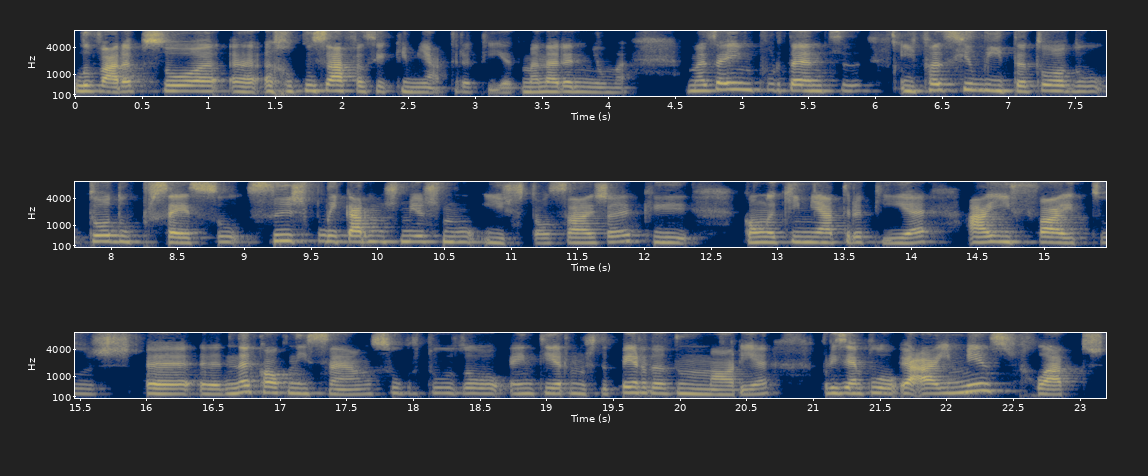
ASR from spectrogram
levar a pessoa a, a recusar fazer quimioterapia, de maneira nenhuma mas é importante e facilita todo, todo o processo se explicarmos mesmo isto, ou seja, que com a quimioterapia há efeitos uh, uh, na cognição, sobretudo em termos de perda de memória. Por exemplo, há imensos relatos.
